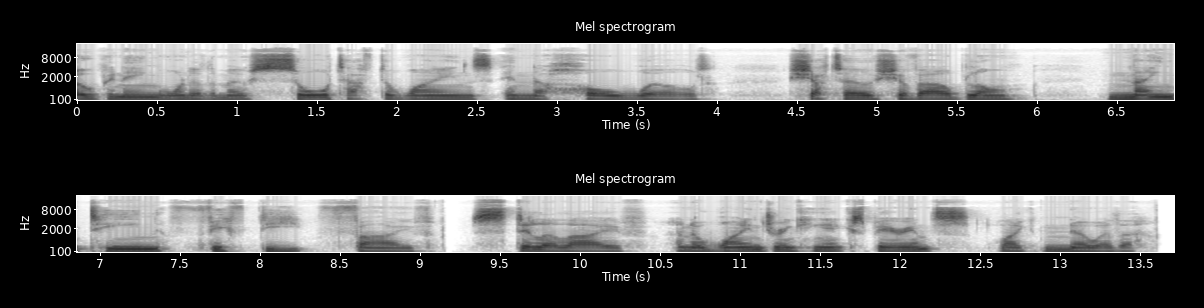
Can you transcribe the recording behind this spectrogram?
opening one of the most sought after wines in the whole world Chateau Cheval Blanc, 1955. Still alive and a wine drinking experience like no other.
